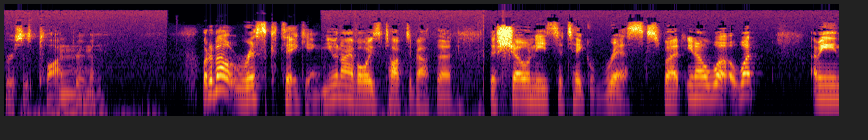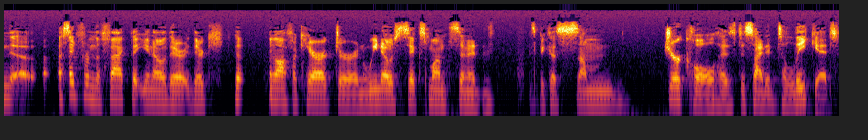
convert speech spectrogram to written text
versus plot driven. Mm-hmm. What about risk taking? You and I have always talked about the the show needs to take risks, but you know what? What I mean, uh, aside from the fact that you know they're they're killing off a character, and we know six months in advance because some jerkhole has decided to leak it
